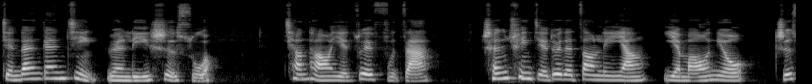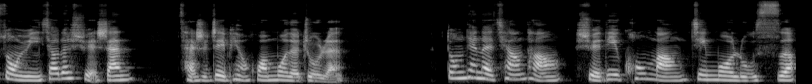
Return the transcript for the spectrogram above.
简单干净，远离世俗。羌塘也最复杂，成群结队的藏羚羊、野牦牛，直耸云霄的雪山。才是这片荒漠的主人。冬天的羌塘，雪地空茫，静默如斯，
